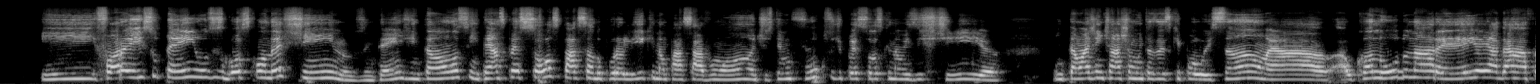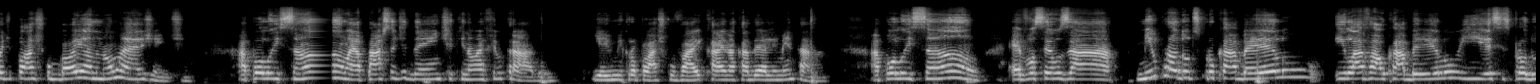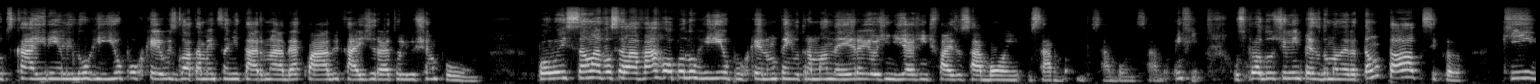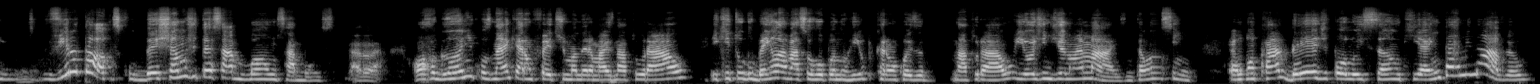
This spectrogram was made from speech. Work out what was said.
E fora isso, tem os esgotos clandestinos, entende? Então, assim, tem as pessoas passando por ali que não passavam antes, tem um fluxo de pessoas que não existia. Então, a gente acha muitas vezes que poluição é a, a, o canudo na areia e a garrafa de plástico boiando. Não é, gente. A poluição é a pasta de dente que não é filtrada. E aí o microplástico vai e cai na cadeia alimentar. A poluição é você usar mil produtos para o cabelo e lavar o cabelo e esses produtos caírem ali no rio porque o esgotamento sanitário não é adequado e cai direto ali o shampoo. Poluição é você lavar a roupa no rio porque não tem outra maneira e hoje em dia a gente faz o sabão, o sabão, sabão, sabão, enfim, os produtos de limpeza de maneira tão tóxica que vira tóxico. Deixamos de ter sabão, sabões orgânicos, né, que eram feitos de maneira mais natural e que tudo bem lavar sua roupa no rio, porque era uma coisa natural, e hoje em dia não é mais. Então, assim, é uma cadeia de poluição que é interminável,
